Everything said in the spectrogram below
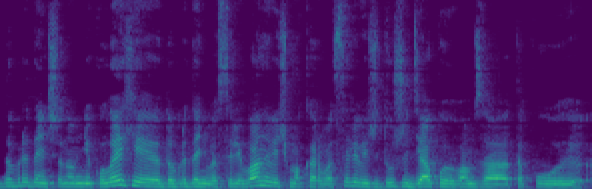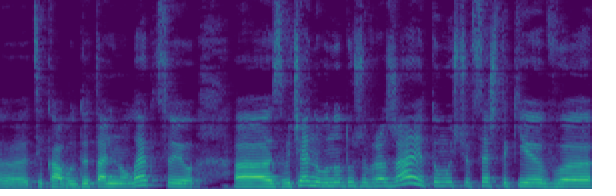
Добрий день, шановні колеги. Добрий день, Василь Іванович, Макар Васильович. Дуже дякую вам за таку е, цікаву детальну лекцію. Е, звичайно, воно дуже вражає, тому що все ж таки в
